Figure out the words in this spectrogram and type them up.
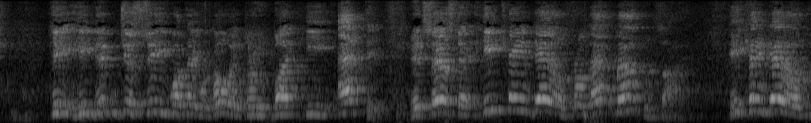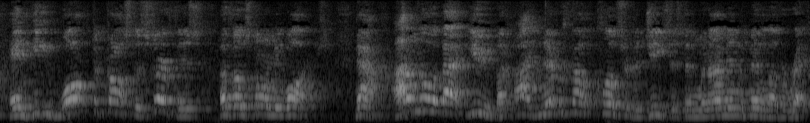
He, he didn't just see what they were going through, but he acted. It says that he came down from that mountainside. He came down and he walked across the surface of those stormy waters. Now, I don't know about you, but I've never felt closer to Jesus than when I'm in the middle of a wreck,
